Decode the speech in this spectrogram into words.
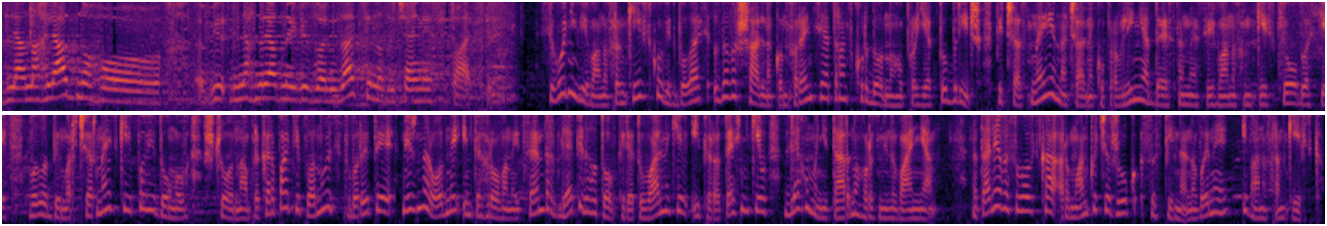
для наглядного для наглядної візуалізації надзвичайної ситуації. Сьогодні в Івано-Франківську відбулася завершальна конференція транскордонного проєкту Брідж. Під час неї начальник управління ДСНС в Івано-Франківській області Володимир Чернецький повідомив, що на Прикарпатті планують створити міжнародний інтегрований центр для підготовки рятувальників і піротехніків для гуманітарного розмінування. Наталія Веселовська, Роман Кочержук, Суспільне новини, Івано-Франківськ.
